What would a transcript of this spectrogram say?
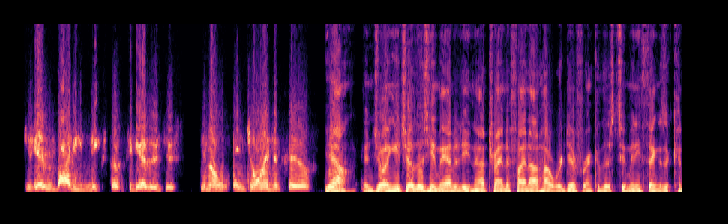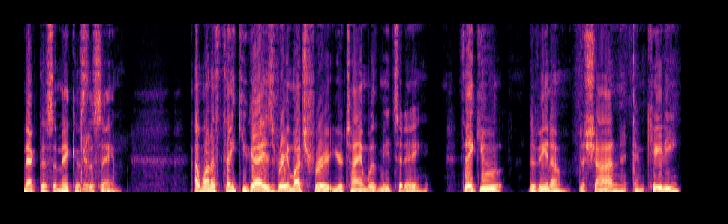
just everybody mixed up together, just you know, enjoying themselves. Yeah, enjoying each other's humanity, not trying to find out how we're different because there's too many things that connect us and make us the mm-hmm. same. I want to thank you guys very much for your time with me today. Thank you, Davina, Deshawn, and Katie.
